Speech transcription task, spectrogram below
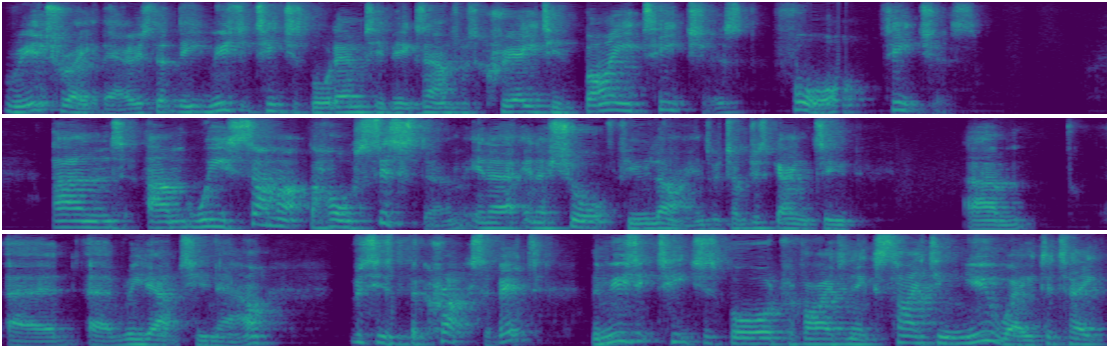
reiterate there is that the Music Teachers Board MTB exams was created by teachers for teachers. And um, we sum up the whole system in a, in a short few lines, which I'm just going to um, uh, uh, read out to you now. This is the crux of it. The Music Teachers Board provides an exciting new way to take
